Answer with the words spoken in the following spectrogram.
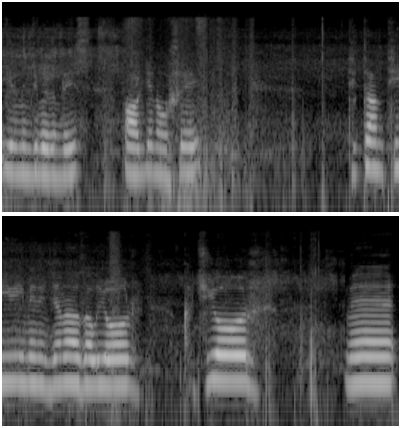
20. bölümdeyiz. Aa o şey. Titan TV'nin canı azalıyor. Kaçıyor. Ve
